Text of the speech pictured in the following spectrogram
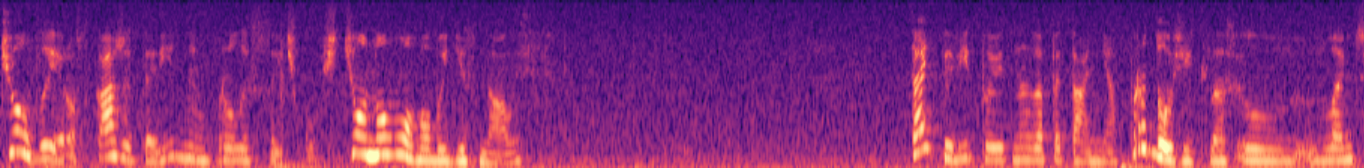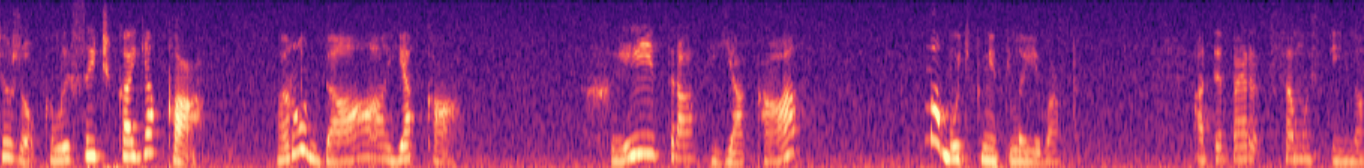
Що ви розкажете рідним про лисичку? Що нового ви дізнались? Дайте відповідь на запитання. Продовжіть ланцюжок. Лисичка яка? Руда, яка? Хитра, яка? Мабуть, кмітлива. А тепер самостійно.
